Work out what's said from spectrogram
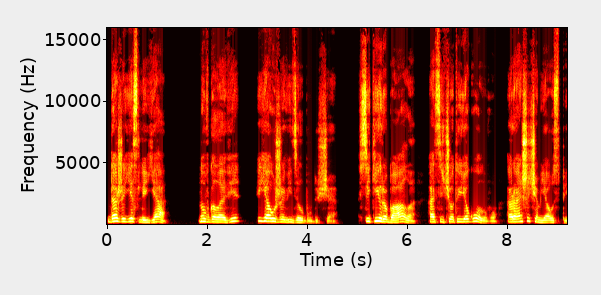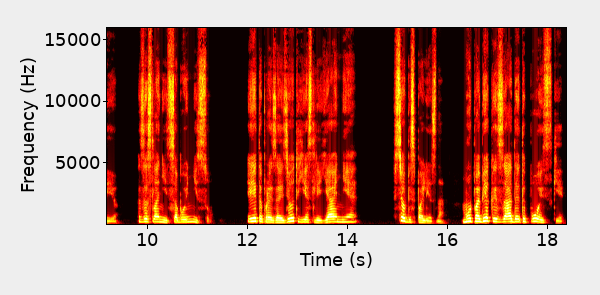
Даже если я... Но в голове я уже видел будущее. Секира Баала отсечет ее голову раньше, чем я успею. Заслонить с собой Нису. И это произойдет, если я не... Все бесполезно. Мой побег из ада — это поиски.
